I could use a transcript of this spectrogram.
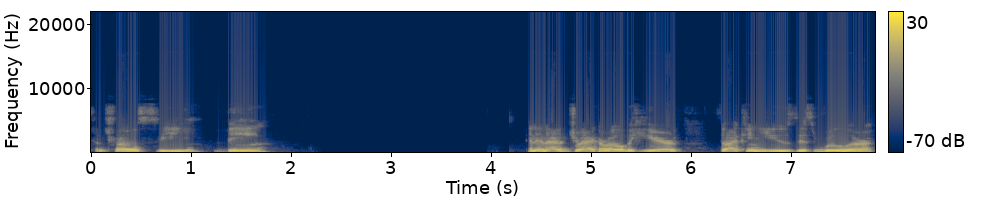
Control C, V, and then I drag her over here so I can use this ruler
